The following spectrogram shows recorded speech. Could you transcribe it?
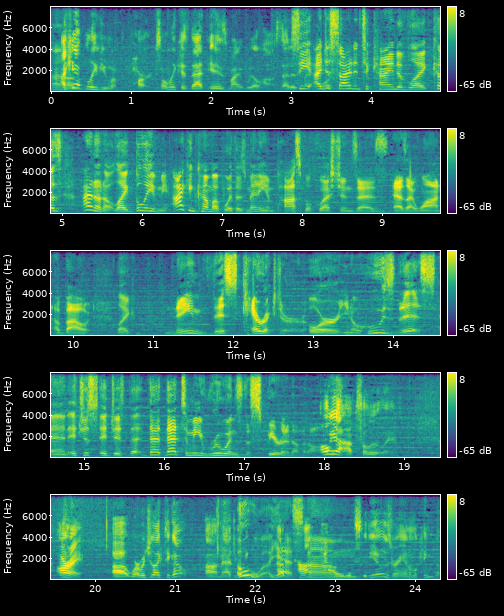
I uh, can't believe you went with parks, only because that is my wheelhouse. That is See, I decided to kind of like, cause I don't know, like believe me, I can come up with as many impossible questions as as I want about like name this character or you know who's this, and it just it just that that, that to me ruins the spirit of it all. Oh yeah, absolutely. All right, uh, where would you like to go? Uh, Magic Oh, Kingdom, yes, Epcot, um, Hollywood Studios, or Animal Kingdom?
